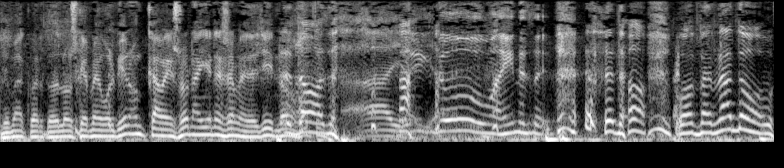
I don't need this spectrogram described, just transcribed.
Yo me acuerdo de los que me volvieron cabezón ahí en ese Medellín, ¿no? No, no. Ay, no imagínese. No, Juan Fernando,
